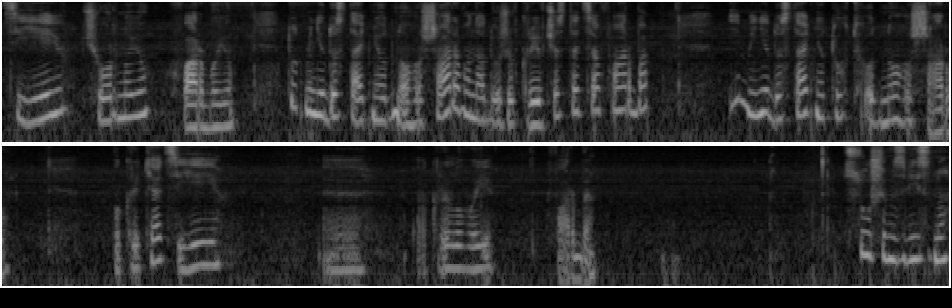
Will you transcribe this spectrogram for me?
цією чорною фарбою. Тут мені достатньо одного шара, вона дуже вкривчаста ця фарба. І мені достатньо тут одного шару покриття цієї е, акрилової фарби. Сушимо, звісно,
